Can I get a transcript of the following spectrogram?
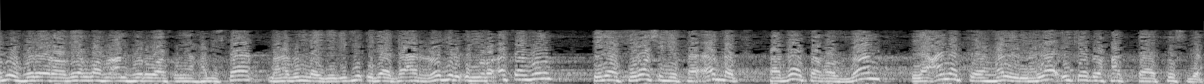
abu hurayra roziyallohu anhu rivoyat qilgan hadisda mana bunday deydiki إلى فراشه فأبت فبات غضبان لعنتها الملائكة حتى تصبح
